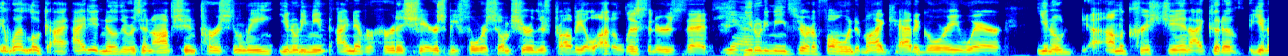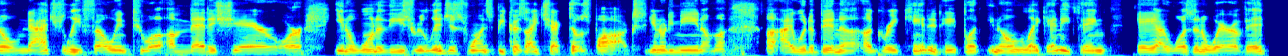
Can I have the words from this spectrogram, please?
Eh, well, look, I, I didn't know there was an option personally. You know what I mean? I never heard of shares before. So I'm sure there's probably a lot of listeners that, yeah. you know what I mean, sort of fall into my category where, you know, I'm a Christian. I could have, you know, naturally fell into a, a Medi-Share or, you know, one of these religious ones because I checked those box. You know what I mean? I'm a, I would have been a, a great candidate, but you know, like anything, a, I wasn't aware of it.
